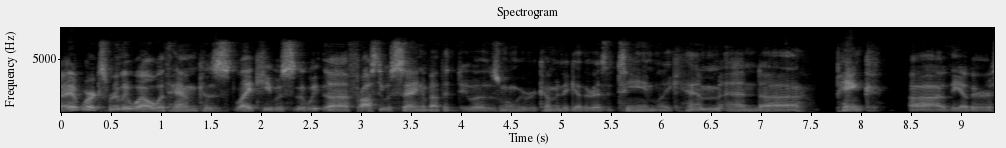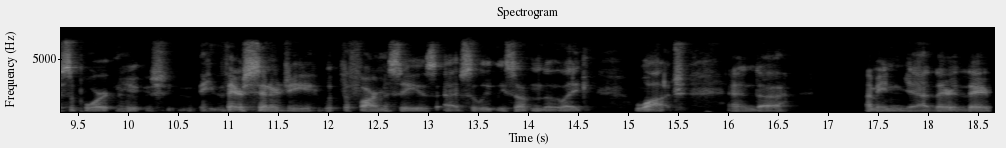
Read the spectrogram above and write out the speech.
yeah, it works really well with him because like he was uh, Frosty was saying about the duos when we were coming together as a team, like him and uh, Pink, uh, the other support, who sh their synergy with the Pharmercy is absolutely something to like watch, and uh, I mean yeah, they're they're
